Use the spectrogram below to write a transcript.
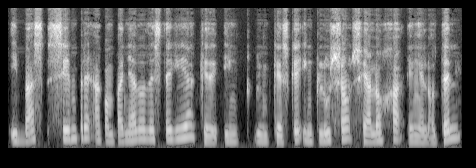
y vas siempre acompañado de este guía que, que es que incluso se aloja en el hotel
